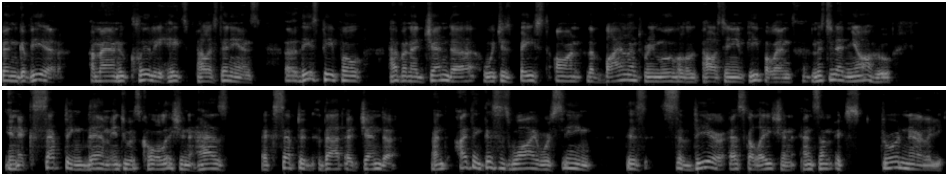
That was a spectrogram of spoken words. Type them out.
Ben Gvir a man who clearly hates Palestinians. Uh, these people have an agenda which is based on the violent removal of the Palestinian people. And Mr. Netanyahu, in accepting them into his coalition, has accepted that agenda. And I think this is why we're seeing this severe escalation and some extraordinarily,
